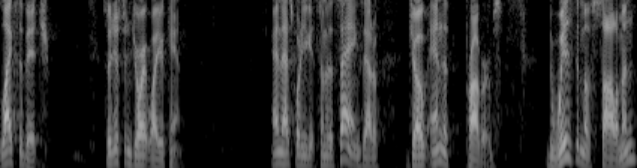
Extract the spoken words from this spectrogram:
life's a bitch, so just enjoy it while you can. And that's where you get some of the sayings out of Job and the Proverbs. The wisdom of Solomon,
